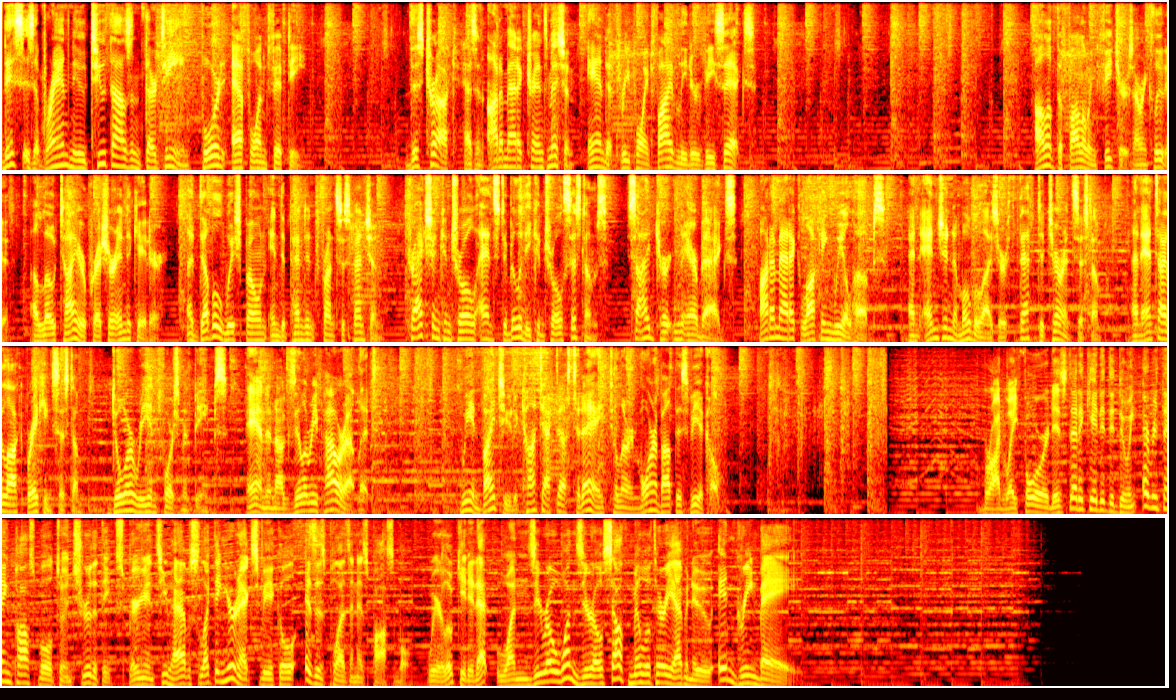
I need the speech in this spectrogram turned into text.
This is a brand new 2013 Ford F-150. This truck has an automatic transmission and a 3.5-liter V6. All of the following features are included. A low tire pressure indicator, a double wishbone independent front suspension, traction control and stability control systems, side curtain airbags, automatic locking wheel hubs, an engine immobilizer theft deterrent system, an anti-lock braking system, door reinforcement beams, and an auxiliary power outlet. We invite you to contact us today to learn more about this vehicle. Broadway Ford is dedicated to doing everything possible to ensure that the experience you have selecting your next vehicle is as pleasant as possible. We're located at 1010 South Military Avenue in Green Bay.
